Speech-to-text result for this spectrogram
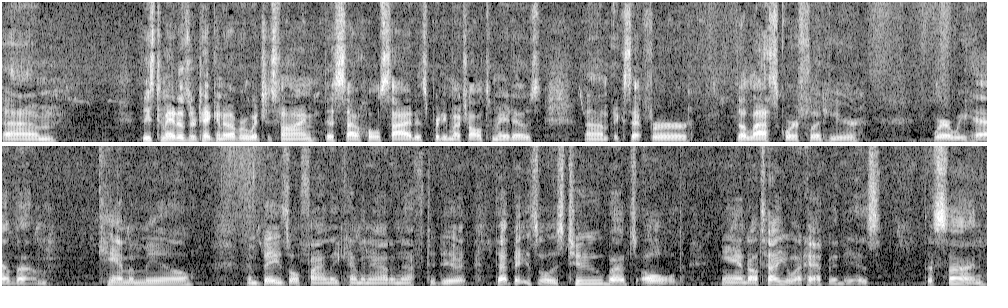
Um, these tomatoes are taken over, which is fine. This whole side is pretty much all tomatoes, um, except for the last square foot here, where we have um, chamomile and basil finally coming out enough to do it. That basil is two months old, and I'll tell you what happened is the sun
